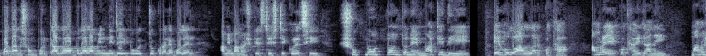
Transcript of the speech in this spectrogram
উপাদান সম্পর্কে আল্লাহ রাবুল আলমিন নিজেই পবিত্র কোরআনে বলেন, আমি মানুষকে সৃষ্টি করেছি শুকনো, টনটনে মাটি দিয়ে। এ হলো আল্লাহর কথা। আমরা এ কথাই জানি, মানুষ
